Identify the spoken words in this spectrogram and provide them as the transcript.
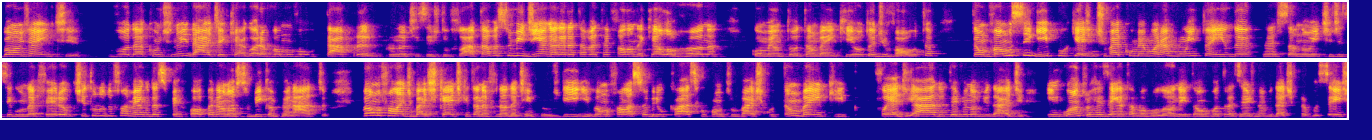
Bom, gente, vou dar continuidade aqui. Agora vamos voltar para o Notícias do Flá. Tava sumidinha, a galera tava até falando aqui. A Lohana comentou também que eu tô de volta. Então vamos seguir, porque a gente vai comemorar muito ainda nessa noite de segunda-feira o título do Flamengo da Supercopa, né, o nosso bicampeonato. Vamos falar de basquete, que está na final da Champions League. Vamos falar sobre o clássico contra o Vasco também, que foi adiado, teve novidade enquanto o resenha estava rolando, então eu vou trazer as novidades para vocês.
